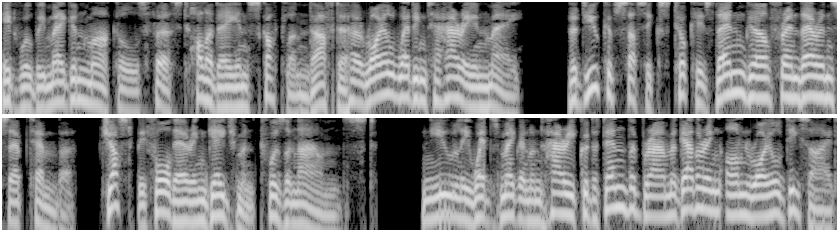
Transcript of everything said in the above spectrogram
It will be Meghan Markle's first holiday in Scotland after her royal wedding to Harry in May. The Duke of Sussex took his then-girlfriend there in September, just before their engagement was announced. Newlyweds Meghan and Harry could attend the Braemar gathering on Royal Deeside,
